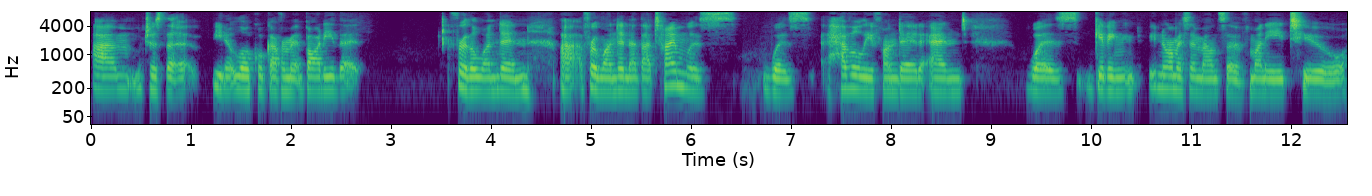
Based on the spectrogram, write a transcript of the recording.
um, which was the you know local government body that for the London uh, for London at that time was was heavily funded and was giving enormous amounts of money to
